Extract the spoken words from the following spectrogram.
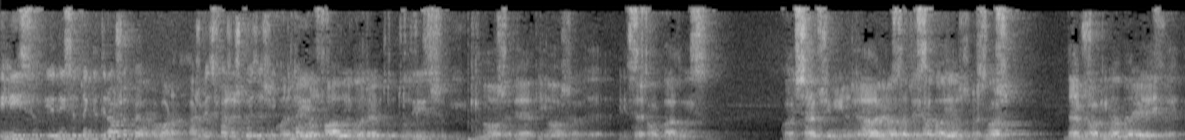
e, nisso, e nisso eu tenho que lhe tirar o chapéu. Agora, às vezes faz as coisas. E quando ele fala, e quando tu, tu dizes, que nós, até aqui nós, eh, disseste há um bocado isso. Quando estamos em mim, não tem nada a ver a nossa posição com eles, mas nós damos a opinião de maneira diferente.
